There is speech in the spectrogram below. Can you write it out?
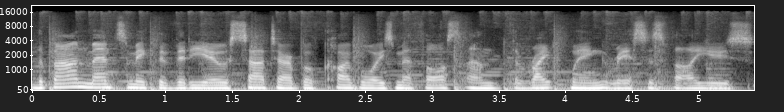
The band meant to make the video satire both cowboys' mythos and the right wing racist values.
